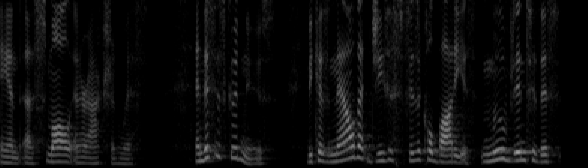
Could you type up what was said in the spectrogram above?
and uh, small interaction with. And this is good news because now that Jesus' physical body is moved into this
